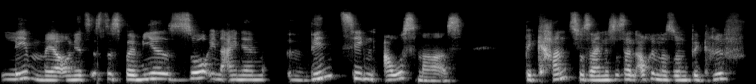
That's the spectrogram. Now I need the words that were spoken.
Leben mehr. Und jetzt ist es bei mir so in einem winzigen Ausmaß bekannt zu sein. Es ist halt auch immer so ein Begriff.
